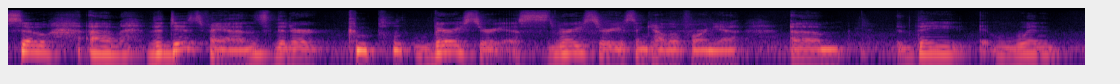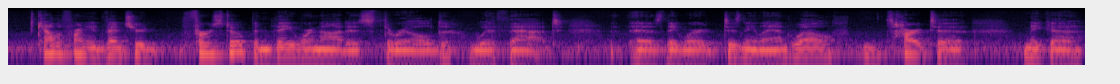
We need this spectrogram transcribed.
So um, the Diz fans that are compl- very serious, very serious in California, um, they when California Adventure first opened, they were not as thrilled with that as they were Disneyland. Well, it's hard to make a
